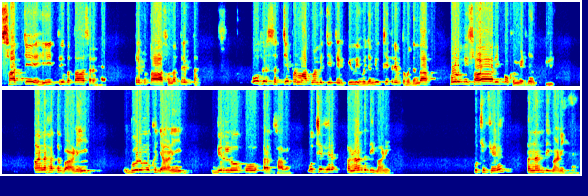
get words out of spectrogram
ਸੱਚੇ ਹੀ ਤ੍ਰਿਪਤਾਸਰ ਹੈ। ਤ੍ਰਿਪਤਾਸ ਹੁੰਦਾ ਤ੍ਰਿਪਤ। ਉਹ ਫਿਰ ਸੱਚੇ ਪ੍ਰਮਾਤਮਾ ਵਿੱਚ ਹੀ ਤ੍ਰਿਪਤੀ ਉਹਦੀ ਹੋ ਜਾਂਦੀ, ਉੱਥੇ ਤ੍ਰਿਪਤ ਹੋ ਜਾਂਦਾ। ਹੋਰ ਉਹਦੀ ਸਾਰੀ ਭੁੱਖ ਮਿਟ ਜਾਂਦੀ। ਅਨਹਤ ਬਾਣੀ, ਗੁਰਮੁਖ ਜਾਣੀ, ਬਿਰਲੋ ਕੋ ਅਰਥਾਵੇ ਉੱਥੇ ਫਿਰ ਆਨੰਦ ਦੀ ਬਾਣੀ। ਉੱਥੇ ਫਿਰ ਆਨੰਦ ਦੀ ਬਾਣੀ ਹੈ।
